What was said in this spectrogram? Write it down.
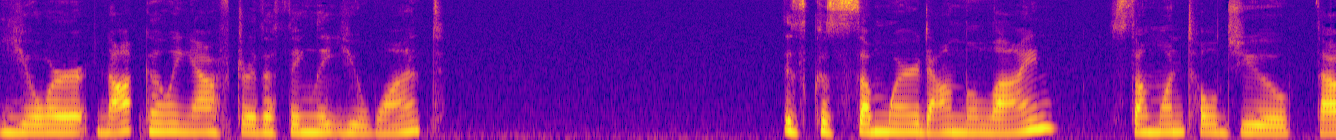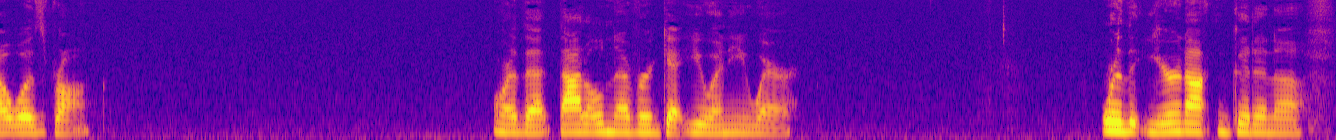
you're not going after the thing that you want is because somewhere down the line, someone told you that was wrong or that that'll never get you anywhere, or that you're not good enough.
